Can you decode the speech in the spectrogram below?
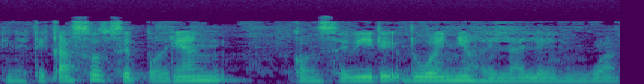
en este caso, se podrían concebir dueños de la lengua.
